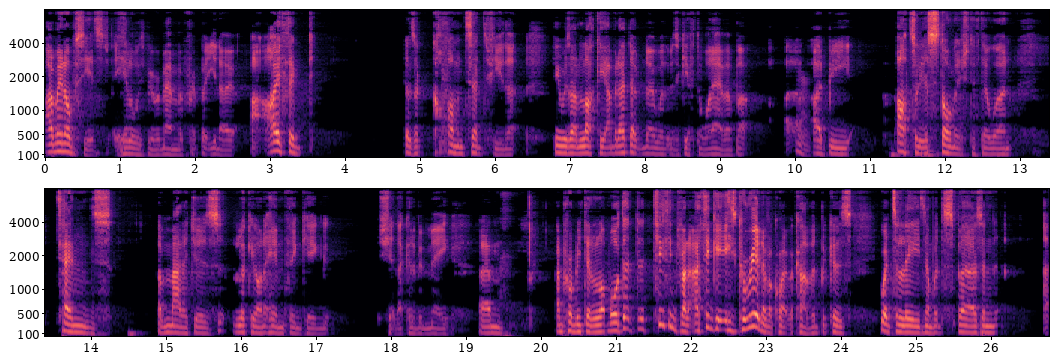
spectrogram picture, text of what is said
I mean, obviously, it's he'll always be remembered for it. But you know, I, I think there's a common sense view that he was unlucky. I mean, I don't know whether it was a gift or whatever, but I- I'd be utterly astonished if there weren't tens of managers looking on at him thinking, shit, that could have been me. Um, and probably did a lot more. The, the two things about it, I think his career never quite recovered because went to Leeds and went to Spurs, and I,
